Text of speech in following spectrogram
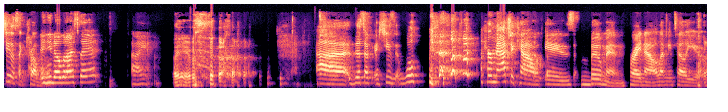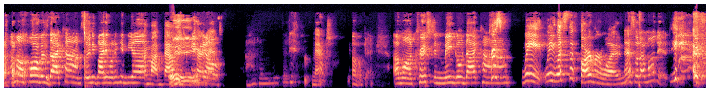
she looks like trouble. And you know what I said? I am. I am. uh this okay, she's well her match account is booming right now, let me tell you. I'm on farmers.com. So anybody want to hit me up? I'm on bound Hey. to Hit me determine. on. I don't know what that is. match. Oh, okay. I'm on christianmingle.com. Chris- Wait, wait, what's the farmer one? That's what I'm on it.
